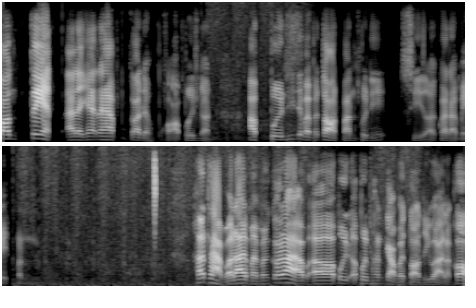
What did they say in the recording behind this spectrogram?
ตอนเตดอะไรเงี้ยนะครับ ก็เดี๋ยวผมขอเอาปืนก่อน เอาปืนที่จะไปไปตอดมันปืนนี้ 400 กว่าดาเมจมัน ถ้าถามว่าได้ไหมมันก็ได้เอาเอาปืนเอาปืนพันกลับไปต่อดีกว่าแล้วก็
